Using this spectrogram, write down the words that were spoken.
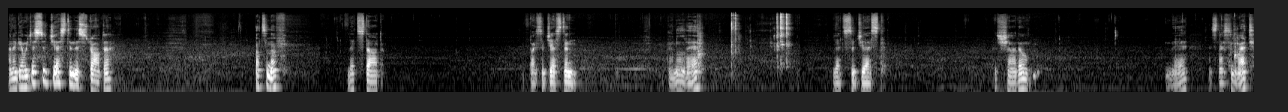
and again we're just suggest in this strata that's enough. Let's start by suggesting a little there. Let's suggest the shadow there. It's nice and wet.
